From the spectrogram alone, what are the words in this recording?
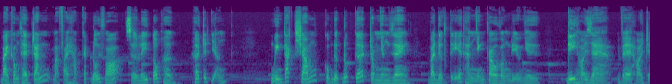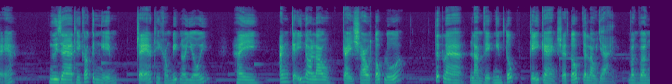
bạn không thể tránh mà phải học cách đối phó, xử lý tốt hơn. Hết trích dẫn. Nguyên tắc sống cũng được đúc kết trong nhân gian và được tỉa thành những câu vần điệu như đi hỏi già, về hỏi trẻ. Người già thì có kinh nghiệm, trẻ thì không biết nói dối. Hay ăn kỹ no lâu, cày sâu tốt lúa. Tức là làm việc nghiêm túc, kỹ càng sẽ tốt cho lâu dài, vân vân.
